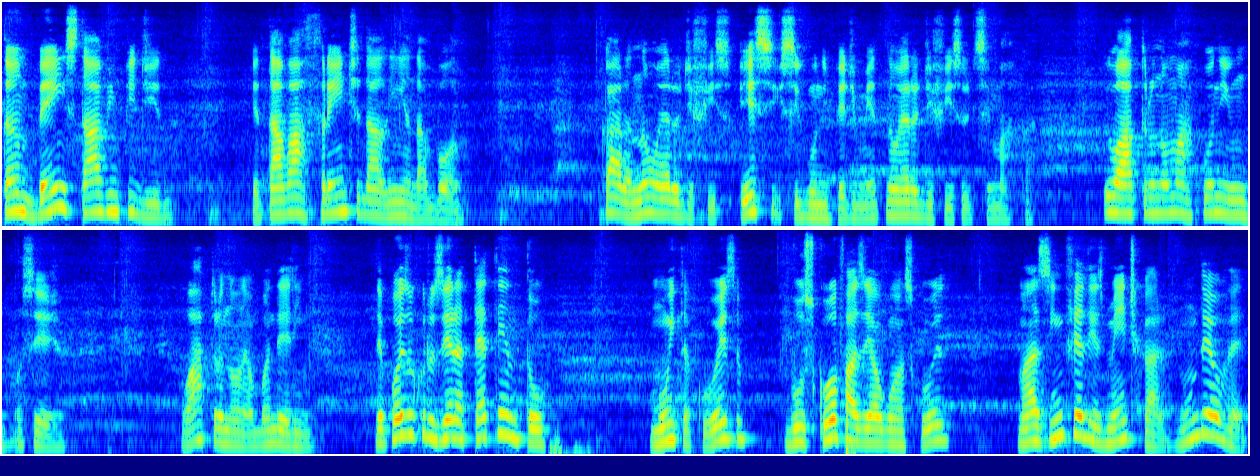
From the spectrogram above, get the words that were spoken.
também estava impedido. Ele estava à frente da linha da bola. Cara, não era difícil. Esse segundo impedimento não era difícil de se marcar. E o árbitro não marcou nenhum, ou seja, o árbitro não, né? O bandeirinho. Depois o Cruzeiro até tentou muita coisa, buscou fazer algumas coisas, mas infelizmente, cara, não deu, velho.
